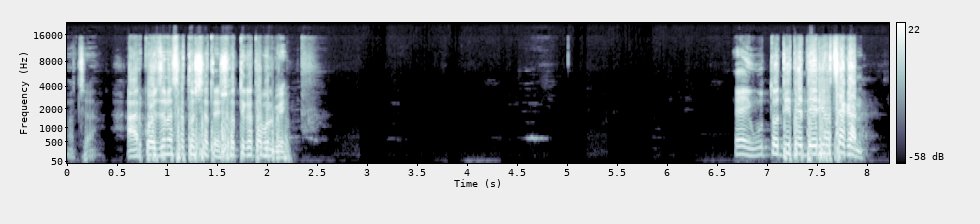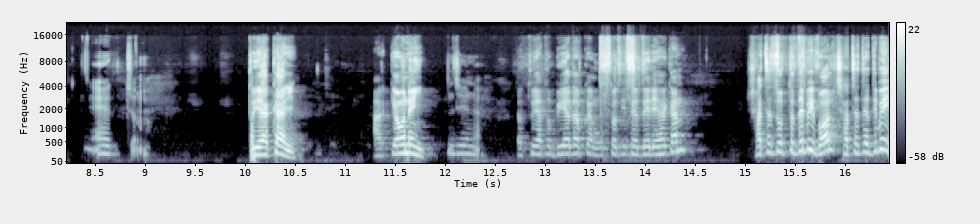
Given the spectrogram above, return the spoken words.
আচ্ছা। আর কয়জন আছে তোর সাথে? সত্যি কথা বলবি? এই উত্তর দিতে দেরি হচ্ছে কেন? একজন। তুই একাই? আর কেউ নেই। জি না। তা তুই এত বিয়ে দাব কেন? উত্তর দিতে দেরি হয় কেন? সাথে সাথে উত্তর দিবি বল সাথে সাথে দিবি?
